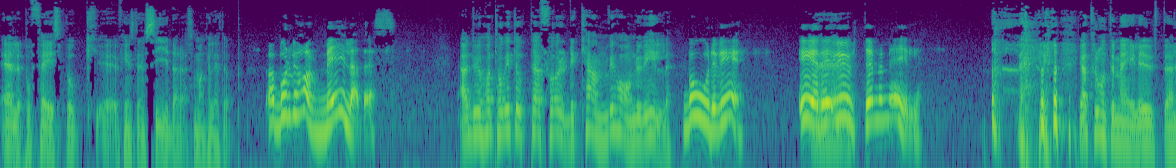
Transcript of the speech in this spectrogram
eller på Facebook eh, finns det en sida där som man kan leta upp. Ja, borde vi ha en mailadress? Ja, du har tagit upp det här förr. Det kan vi ha om du vill. Borde vi? Är det Eh. ute med mail? Jag tror inte mail är ute än.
